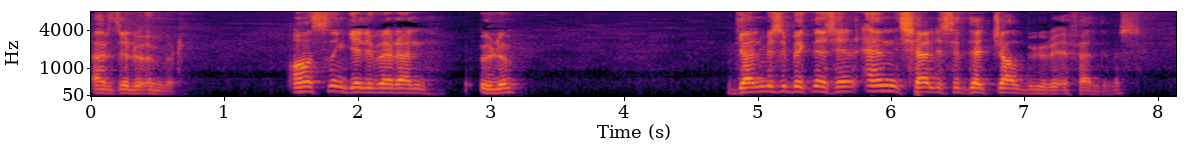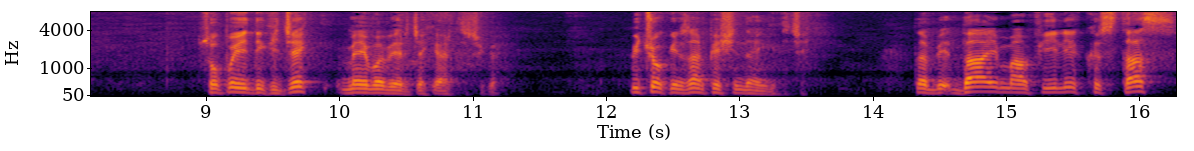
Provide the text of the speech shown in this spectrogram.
Erzeli ömür. Ansızın geliveren ölüm. Gelmesi beklenen şeyin en şerlisi Deccal buyuruyor Efendimiz. Sopayı dikecek, meyve verecek ertesi gün. Birçok insan peşinden gidecek. Tabi daima fiili kıstas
